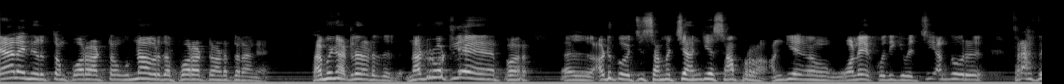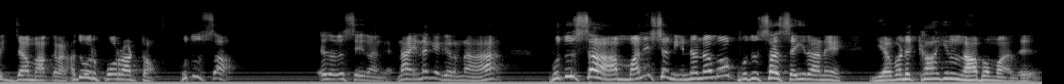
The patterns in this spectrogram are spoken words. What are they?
வேலை நிறுத்தம் போராட்டம் உண்ணாவிரத போராட்டம் நடத்துகிறாங்க தமிழ்நாட்டில் நடந்தது. நடுரோட்லேயே இப்போ அடுப்பை வச்சு சமைச்சு அங்கேயே சாப்பிட்றோம். அங்கேயே ஒலையை கொதிக்க வச்சு அங்கே ஒரு டிராஃபிக் ஜாம் ஆக்குறாங்க. அது ஒரு போராட்டம். புதுசாக ஏதோ செய்கிறாங்க நான் என்ன கேட்குறேன்னா புதுசாக மனுஷன் என்னென்னமோ புதுசாக செய்கிறானே எவனுக்காகிலும் லாபமா அது?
